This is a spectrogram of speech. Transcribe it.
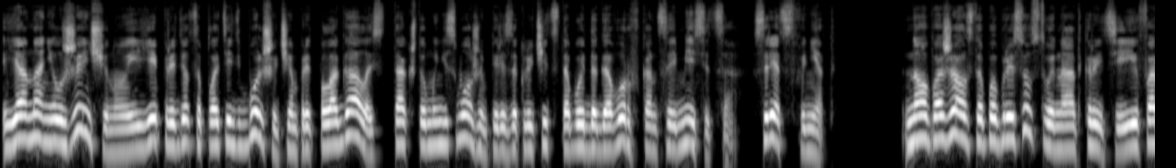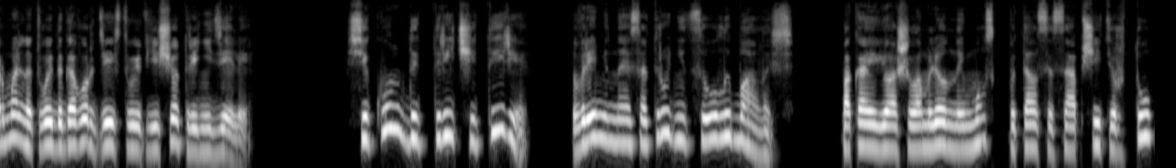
я нанял женщину, и ей придется платить больше, чем предполагалось, так что мы не сможем перезаключить с тобой договор в конце месяца. Средств нет. Но, пожалуйста, поприсутствуй на открытии, и формально твой договор действует еще три недели. Секунды три-четыре временная сотрудница улыбалась, пока ее ошеломленный мозг пытался сообщить рту,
